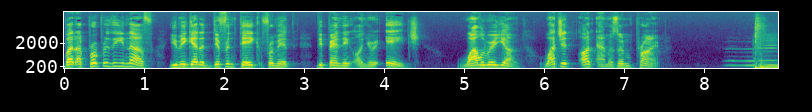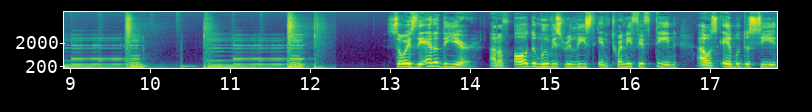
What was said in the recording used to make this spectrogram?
but appropriately enough, you may get a different take from it depending on your age. While we're young, watch it on Amazon Prime. So it's the end of the year. Out of all the movies released in 2015, I was able to see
